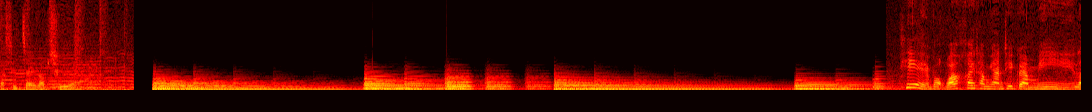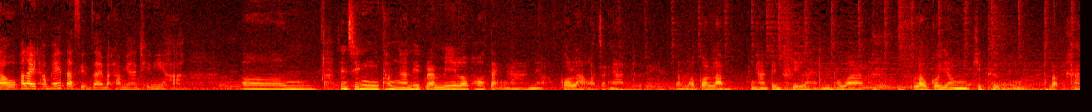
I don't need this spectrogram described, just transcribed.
ตัดสินใจรับเชื่อค่ะ บอกว่าเคยทำงานที่แกรมมี่แล้วอะไรทำให้ตัดสินใจมาทำงานที่นี่คะอืมจริงๆทำงานที่แกรมมี่แล้วพอแต่งงานเนี่ยก็ลาออกจากงานเลยแต่ว่าก็รับงานเป็นฟรีแลนซ์เพราะว่าเราก็ยังคิดถึงแบบค่ะ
